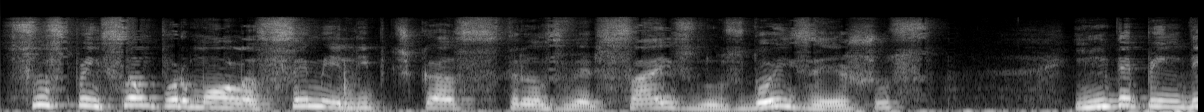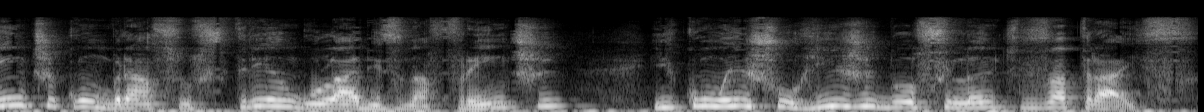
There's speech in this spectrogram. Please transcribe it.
suspensão por molas semi-elípticas transversais nos dois eixos, independente com braços triangulares na frente e com eixo rígido oscilantes atrás,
